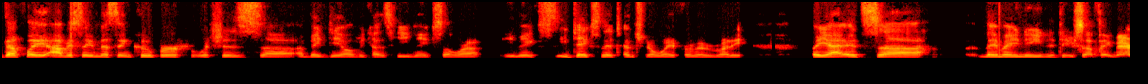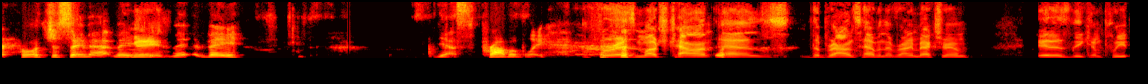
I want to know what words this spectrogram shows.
definitely obviously missing Cooper, which is uh, a big deal because he makes a lot. He makes he takes the attention away from everybody. But yeah, it's uh, they may need to do something there. Let's just say that they need- they, they Yes, probably. For as much talent as the Browns have in the running backs room, it is the complete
